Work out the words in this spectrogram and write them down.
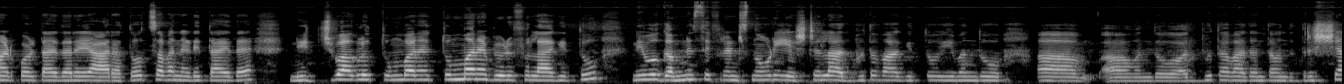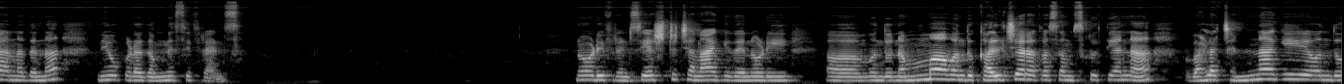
ಮಾಡ್ಕೊಳ್ತಾ ಇದ್ದಾರೆ. ಆ ರಥೋತ್ಸವ ನಡೀತಾ ಇದೆ. ನಿಜವಾಗ್ಲೂ ತುಂಬಾ ತುಂಬಾ ಬ್ಯೂಟಿಫುಲ್ ಆಗಿತ್ತು. ನೀವು ಗಮನಿಸಿ ಫ್ರೆಂಡ್ಸ್, ನೋಡಿ ಎಷ್ಟೆಲ್ಲ ಅದ್ಭುತವಾಗಿತ್ತು ಈ ಒಂದು ಒಂದು ಅದ್ಭುತವಾದಂಥ ಒಂದು ದೃಶ್ಯ ಅನ್ನೋದನ್ನು ನೀವು ಕೂಡ ಗಮನಿಸಿ ಫ್ರೆಂಡ್ಸ್. ನೋಡಿ ಫ್ರೆಂಡ್ಸ್ ಎಷ್ಟು ಚೆನ್ನಾಗಿದೆ ನೋಡಿ ಒಂದು ನಮ್ಮ ಒಂದು ಕಲ್ಚರ್ ಅಥವಾ ಸಂಸ್ಕೃತಿಯನ್ನು ಬಹಳ ಚೆನ್ನಾಗಿ ಒಂದು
